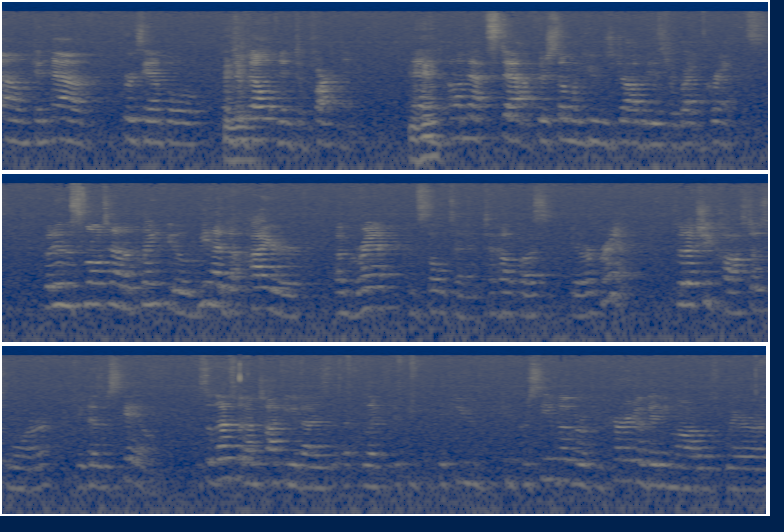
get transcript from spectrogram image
town can have, for example, a Mhm. development department. And on that staff, there's someone whose job it is to write grants. But in the small town of Plainfield, we had to hire a grant consultant to help us get our grant. So it actually cost us more because of scale. So that's what I'm talking about is like if you, if you can perceive of or you've heard of any models where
